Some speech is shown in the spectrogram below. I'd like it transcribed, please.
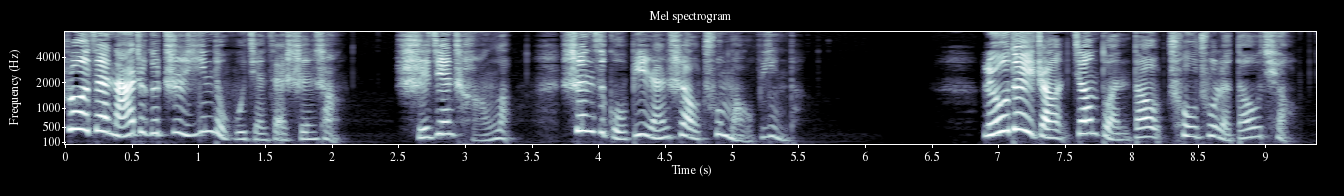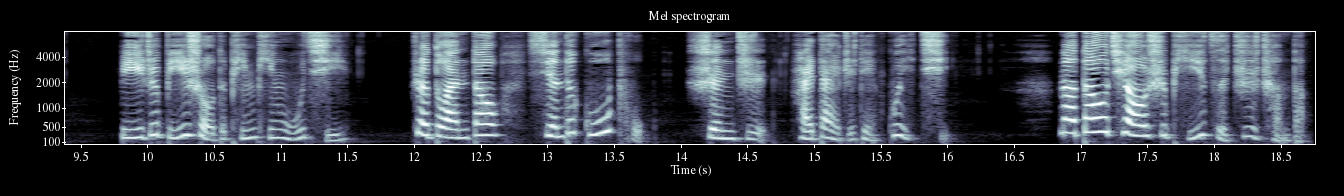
若再拿着个至阴的物件在身上，时间长了，身子骨必然是要出毛病的。刘队长将短刀抽出了刀鞘，比着匕首的平平无奇。这短刀显得古朴，甚至还带着点贵气。那刀鞘是皮子制成的，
